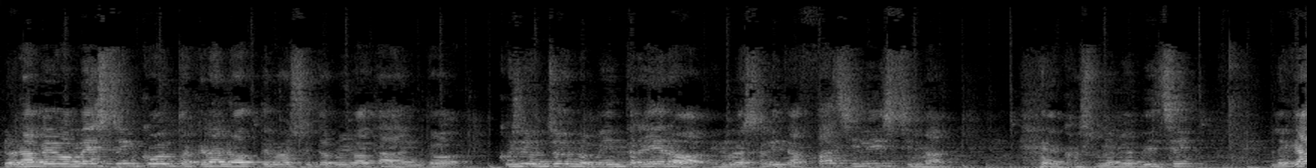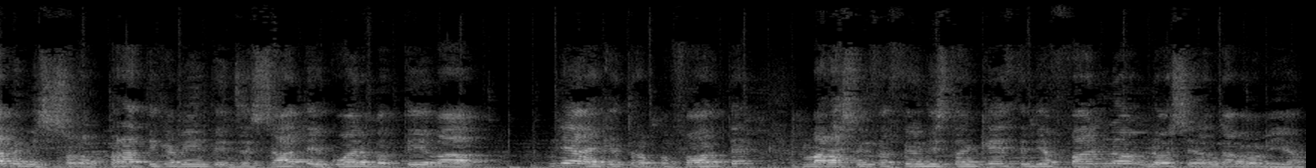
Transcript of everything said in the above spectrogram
Non avevo messo in conto che la notte non si dormiva tanto, così un giorno mentre ero in una salita facilissima ecco, sulla mia bici, le gambe mi si sono praticamente ingessate, il cuore batteva neanche troppo forte, ma la sensazione di stanchezza e di affanno non se ne andavano via.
